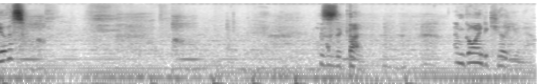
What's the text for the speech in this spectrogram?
Feel this? This is a gun. I'm going to kill you now.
